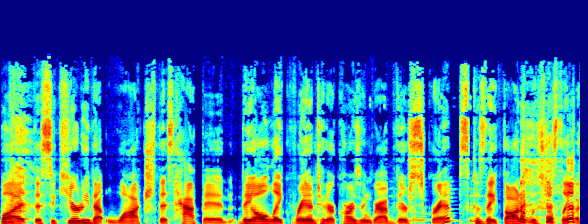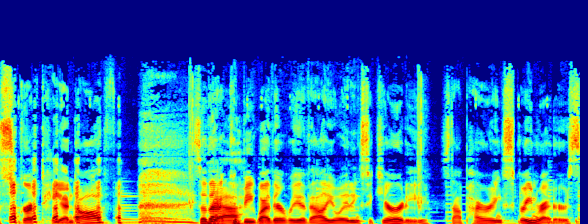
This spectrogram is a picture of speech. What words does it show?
but the security that watched this happen, they all like ran to their cars and grabbed their scripts because they thought it was just like a script handoff. So that Yeah. could be why they're reevaluating security. Stop hiring screenwriters.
